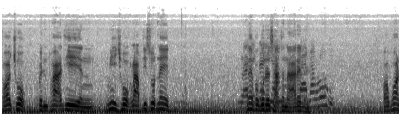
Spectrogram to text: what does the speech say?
ขอโชคเป็นพระที่มีโชคลาภที่สุดในในพระพุทธศาสนาได้นี่นั่งลงขอพร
